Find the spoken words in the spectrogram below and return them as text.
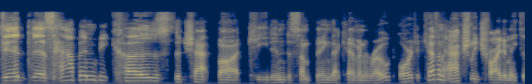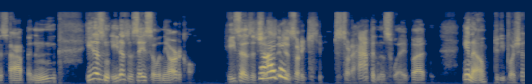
did this happen because the chatbot keyed into something that Kevin wrote, or did Kevin actually try to make this happen? And he doesn't. He doesn't say so in the article. He says it's just, think, it just sort of sort of happened this way, but you know, did he push it?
